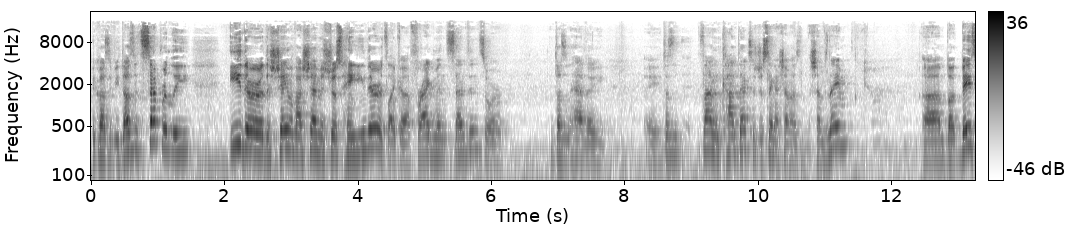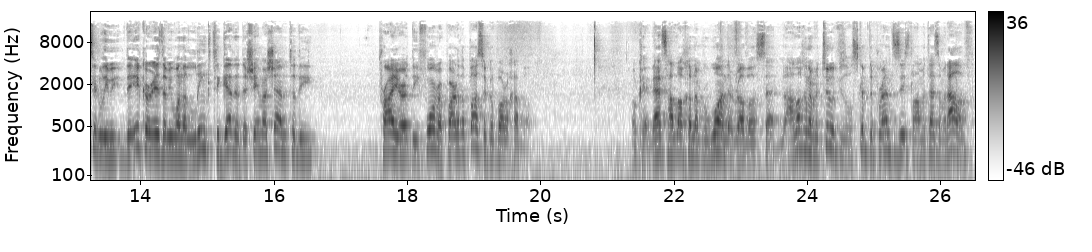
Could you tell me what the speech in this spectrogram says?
because if he does it separately, either the shame of Hashem is just hanging there. It's like a fragment sentence, or it doesn't have a it doesn't. It's not in context. It's just saying Hashem has Hashem's name. Um, but basically, we, the ikr is that we want to link together the Shem Hashem to the prior, the former part of the pasuk of Baruch Haba. Okay, that's halacha number one that Rava said. Now, halacha number two, if you will skip the parentheses, Talamates Amad Aleph,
